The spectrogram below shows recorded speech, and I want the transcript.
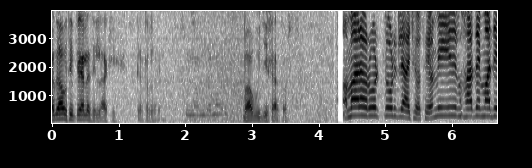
અગાઉથી પહેલેથી નાખી ગટર લાઈન શું નામ તમારું? બાબુજી ઠાકોર. અમારા રોડ તોડી લાછો છે. અમે હાથે માથે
